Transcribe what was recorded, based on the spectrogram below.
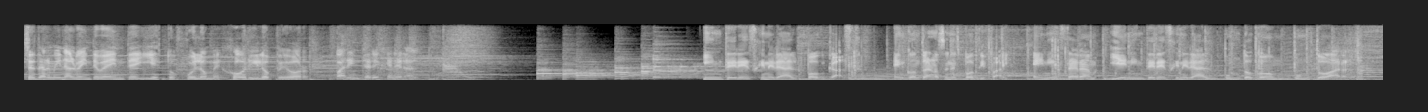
Se termina el 2020 y esto fue lo mejor y lo peor para Interés General. Interés General Podcast. Encontrarnos en Spotify, en Instagram y en interésgeneral.com.ar.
